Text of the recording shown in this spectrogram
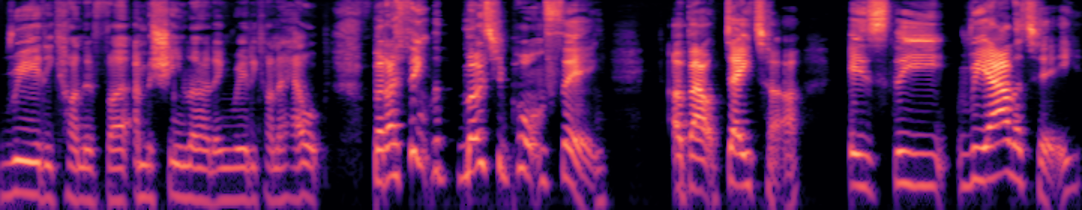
really kind of uh, and machine learning really kind of help. But I think the most important thing about data is the reality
